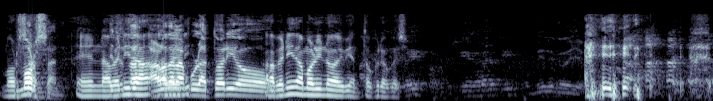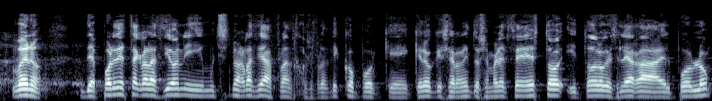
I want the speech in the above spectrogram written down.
Morsan, en Avenida Ahora del ambulatorio. Avenida Molino de Viento creo que es. bueno, después de esta aclaración y muchísimas gracias José Francisco porque creo que Serranito se merece esto y todo lo que se le haga al pueblo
